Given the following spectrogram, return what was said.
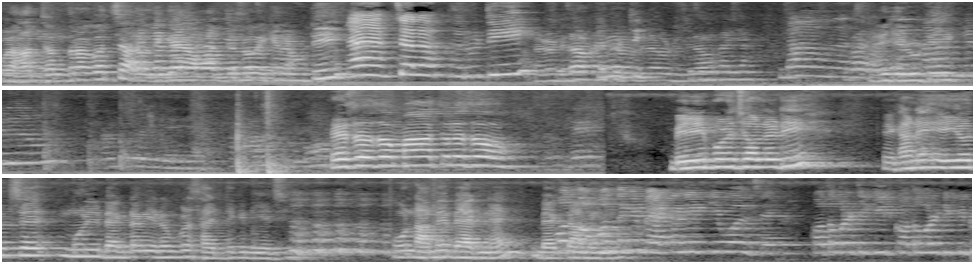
ওর হাত যন্ত্রণা করছে আর ওদিকে আমার জন্য এখানে রুটি। হ্যাঁ চলো রুটি। রুটি দাও, এই যে রুটি। এসো এসো মা চলে এসো। বেরিয়ে পড়েছি অলরেডি এখানে এই হচ্ছে মনির ব্যাগটা আমি এরকম করে সাইড থেকে নিয়েছি। ও নামে ব্যাগ নেয় ব্যাগটা আমি তখন থেকে ব্যাগটা নিয়ে কি বলছে? কত করে টিকিট কত করে টিকিট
